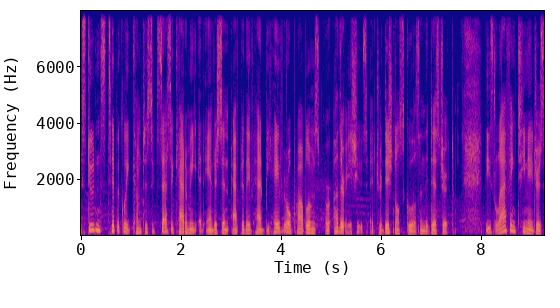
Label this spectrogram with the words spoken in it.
Students typically come to Success Academy at Anderson after they've had behavioral problems or other issues at traditional schools in the district. These laughing teenagers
